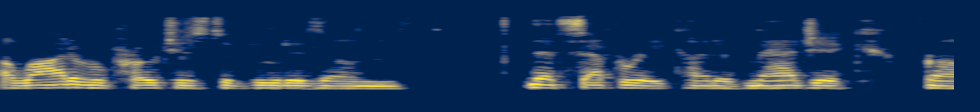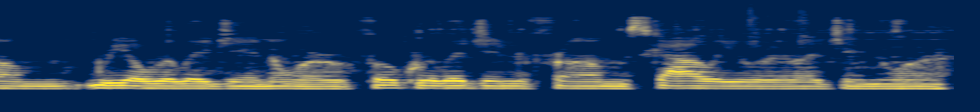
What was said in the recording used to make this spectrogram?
a lot of approaches to Buddhism that separate kind of magic from real religion or folk religion from scholarly religion or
